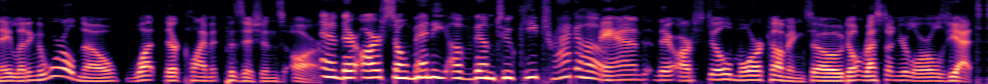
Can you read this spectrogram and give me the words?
nay, letting the world know, what their climate positions are. And there are so many of them to keep track of. And there are still more coming, so don't rest on your laurels yet.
